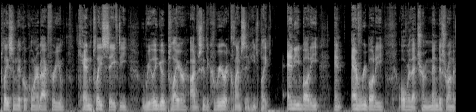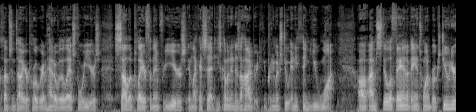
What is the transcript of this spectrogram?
play some nickel cornerback for you. Can play safety, really good player. Obviously, the career at Clemson, he's played anybody and everybody over that tremendous run the Clemson Tiger program had over the last four years. Solid player for them for years. And like I said, he's coming in as a hybrid. He can pretty much do anything you want. Uh, I'm still a fan of Antoine Brooks Jr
